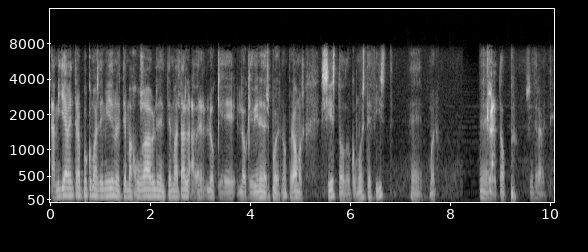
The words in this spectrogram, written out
a mí ya me entra un poco más de miedo en el tema jugable, en el tema tal, a ver lo que, lo que viene después, ¿no? Pero vamos, si es todo como este Fist, eh, bueno, top, sinceramente.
